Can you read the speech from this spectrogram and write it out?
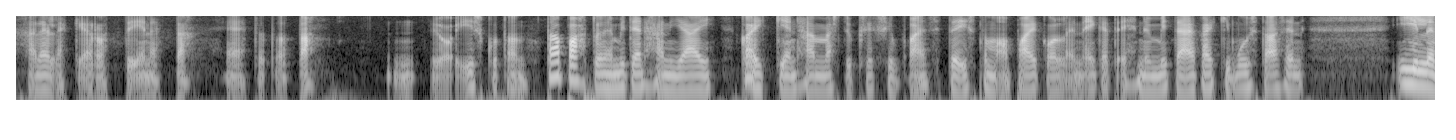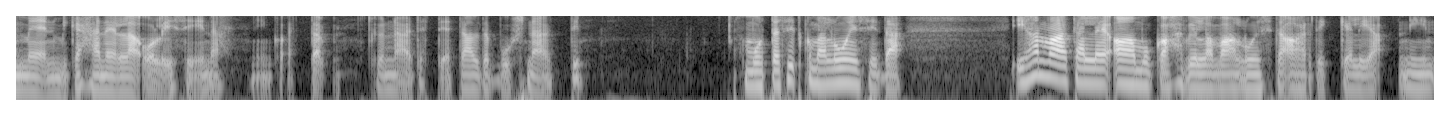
hänelle kerrottiin, että, että tota, jo iskut on tapahtunut ja miten hän jäi kaikkien hämmästykseksi vain sitten istumaan paikoilleen eikä tehnyt mitään. Ja kaikki muistaa sen ilmeen, mikä hänellä oli siinä, niin kuin, että kyllä näytettiin, että tältä bus näytti. Mutta sitten kun mä luin sitä, ihan vaan tälle aamukahvilla vaan luin sitä artikkelia, niin,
